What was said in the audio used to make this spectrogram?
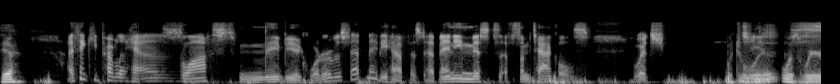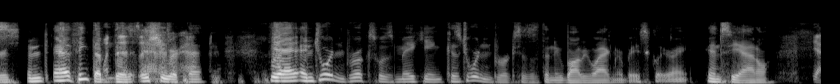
Yeah. I think he probably has lost maybe a quarter of a step, maybe half a step, and he missed some tackles, which Which Jesus. was weird. And I think that when the that issue with that? Yeah, and Jordyn Brooks was making because Jordyn Brooks is the new Bobby Wagner, basically, right? In Seattle. Yeah.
